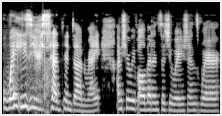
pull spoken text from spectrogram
way easier said than done, right? I'm sure we've all been in situations where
